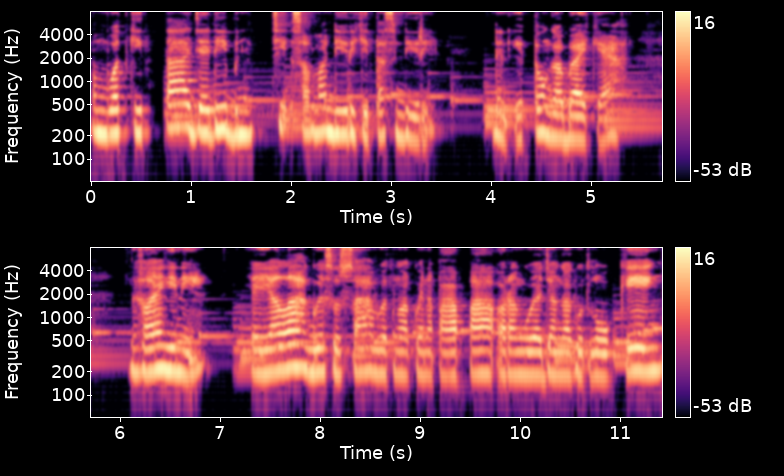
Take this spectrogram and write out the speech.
membuat kita jadi benci sama diri kita sendiri. Dan itu nggak baik ya. Misalnya gini, ya iyalah gue susah buat ngelakuin apa-apa, orang gue aja nggak good looking,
